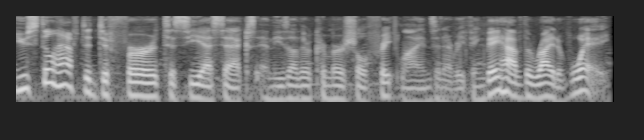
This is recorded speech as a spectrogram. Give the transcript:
you still have to defer to CSX and these other commercial freight lines and everything. They have the right of way.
